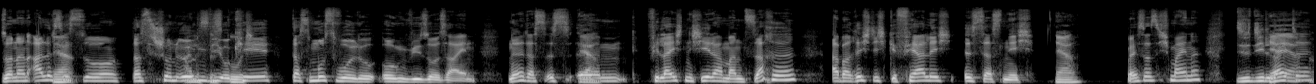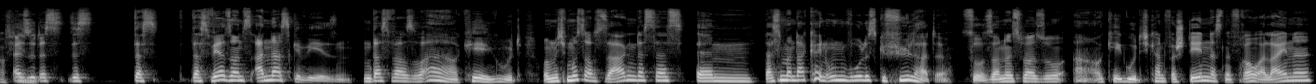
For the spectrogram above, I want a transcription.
sondern alles ja. ist so, das ist schon irgendwie ist okay, das muss wohl irgendwie so sein. Ne, das ist ja. ähm, vielleicht nicht jedermanns Sache, aber richtig gefährlich ist das nicht. Ja. Weißt du, was ich meine? Die, die Leute, also das, das, das, das wäre sonst anders gewesen. Und das war so, ah, okay, gut. Und ich muss auch sagen, dass das, ähm, dass man da kein unwohles Gefühl hatte. So, sondern es war so, ah, okay, gut, ich kann verstehen, dass eine Frau alleine,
